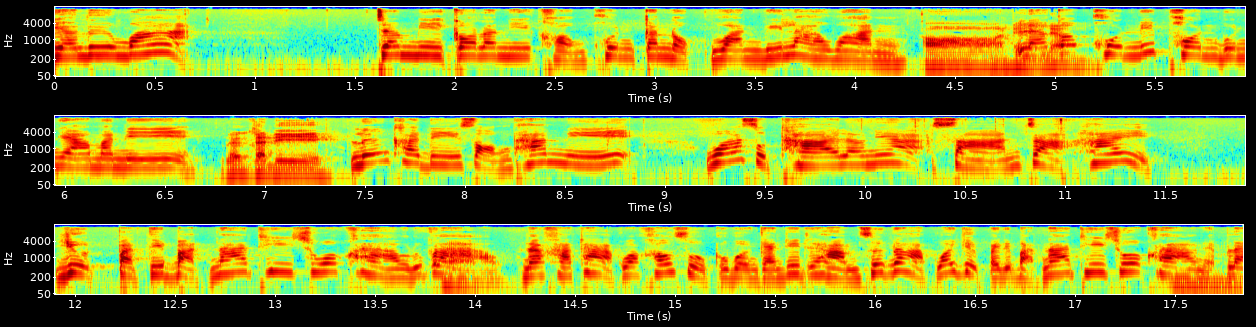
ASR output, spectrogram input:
อย่าลืมว่า จะมีกรณีของคุณกนกวันวิลาวัน อ๋อในแล้วเรื่ก็องคุณนิพนธ์บุญญามณี เรื่องคดี เรื่องคดีสองท่านนี้ ว่าสุดท้ายแล้วเนี่ยศาลจะให้หยุดปฏิบัติหน้าที่ชั่วคราวหรือเปล่านะคะถ้าหากว่าเข้าสู่กระบวนการยุติธรรมซึ่งถ้าหากว่าหยุดปฏิบัติหน้าที่ชั่วคราวเนี่ยแปล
